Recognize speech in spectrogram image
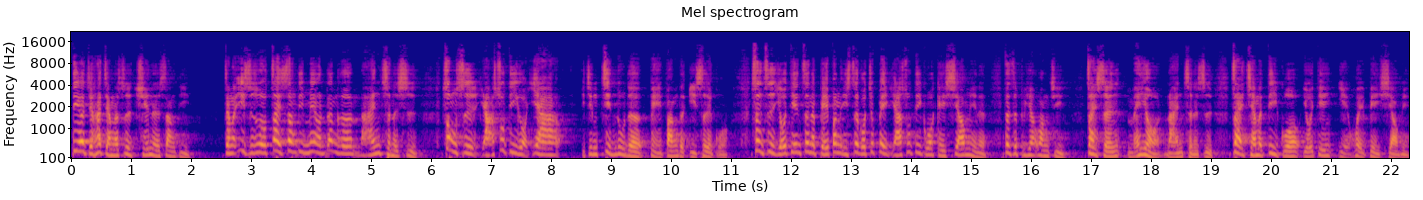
第二节他讲的是全能上帝。讲的意思是说，在上帝没有任何难成的事。纵使亚述帝国亚已经进入了北方的以色列国，甚至有一天真的北方的以色列国就被亚述帝国给消灭了。但是不要忘记，在神没有难成的事。再强的帝国有一天也会被消灭。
